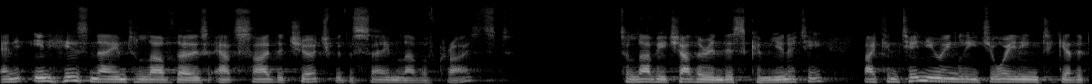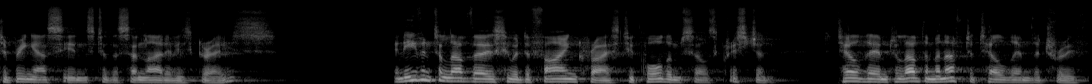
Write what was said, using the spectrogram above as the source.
and in his name to love those outside the church with the same love of Christ, to love each other in this community by continually joining together to bring our sins to the sunlight of his grace, and even to love those who are defying Christ, who call themselves Christian, to tell them, to love them enough to tell them the truth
